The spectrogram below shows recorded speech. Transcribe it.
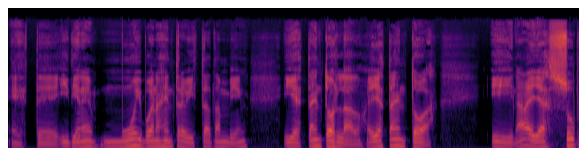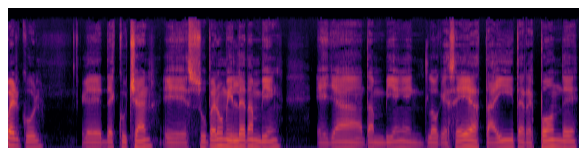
Este, y tiene muy buenas entrevistas también. Y está en todos lados. Ella está en todas. Y nada, ella es súper cool eh, de escuchar. Es súper humilde también. Ella también en lo que sea, está ahí, te responde.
